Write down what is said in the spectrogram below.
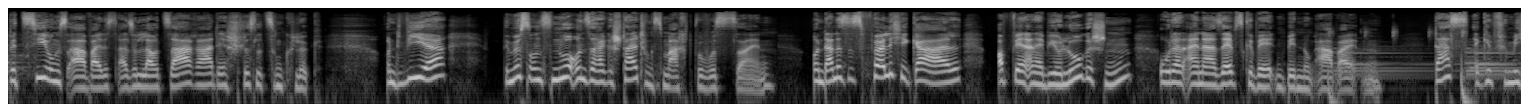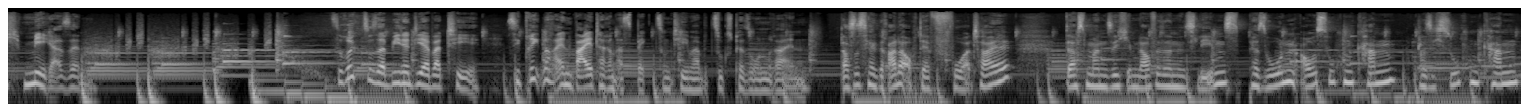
Beziehungsarbeit ist also laut Sarah der Schlüssel zum Glück. Und wir, wir müssen uns nur unserer Gestaltungsmacht bewusst sein. Und dann ist es völlig egal, ob wir in einer biologischen oder in einer selbstgewählten Bindung arbeiten. Das ergibt für mich mega Sinn. Zurück zu Sabine Diabaté. Sie bringt noch einen weiteren Aspekt zum Thema Bezugspersonen rein. Das ist ja gerade auch der Vorteil, dass man sich im Laufe seines Lebens Personen aussuchen kann oder sich suchen kann,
